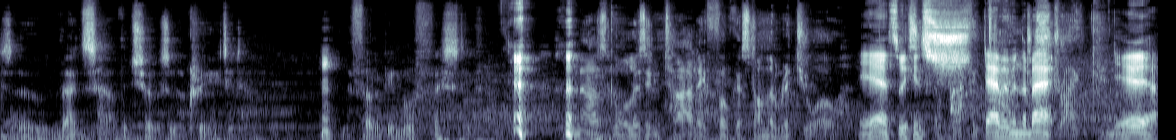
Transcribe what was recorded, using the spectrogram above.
So that's how the Chosen are created. I thought it'd be more festive. Nazgul is entirely focused on the ritual. Yeah, so we can This is stab him in the back. strike. Yeah.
